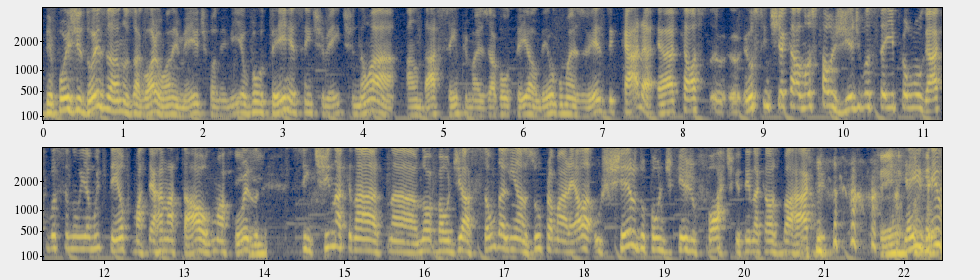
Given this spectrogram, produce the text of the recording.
depois de dois anos agora, um ano e meio de pandemia, eu voltei recentemente, não a, andar sempre, mas já voltei a andar algumas vezes. E, cara, é aquela, eu, eu senti aquela nostalgia de você ir para um lugar que você não ia há muito tempo, uma terra natal, alguma Sim. coisa. Senti na, na, na, na baldeação da linha azul para amarela o cheiro do pão de queijo forte que tem naquelas barracas. Sim. E aí veio,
